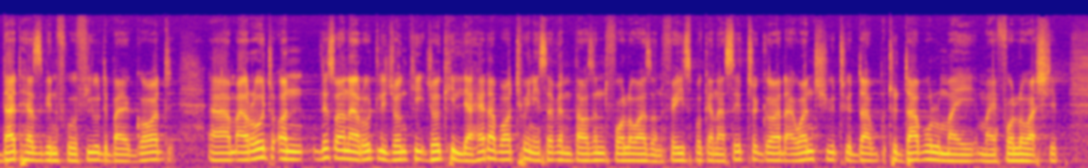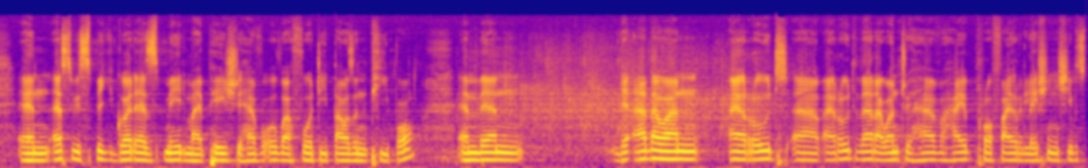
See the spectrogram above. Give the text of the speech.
That has been fulfilled by God. Um, I wrote on this one, I wrote jokingly, I had about 27,000 followers on Facebook, and I said to God, I want you to, dub, to double my, my followership. And as we speak, God has made my page to have over 40,000 people. And then the other one, I wrote, uh, I wrote that I want to have high-profile relationships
